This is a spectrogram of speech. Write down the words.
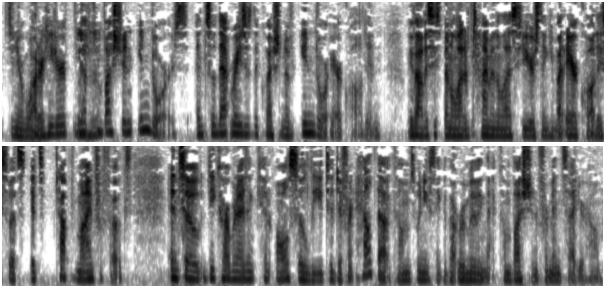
it's in your water heater, you mm-hmm. have combustion indoors, and so that raises the question of indoor air quality. And we've obviously spent a lot of time in the last few years thinking about air quality, so it's it's top of mind for folks. And so decarbonizing can also lead to different health outcomes when you think about removing that combustion from inside your home.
